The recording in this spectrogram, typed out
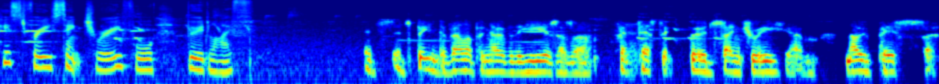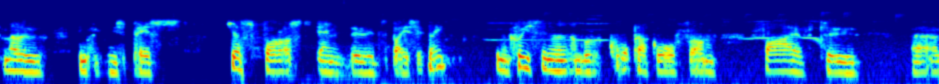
pest free sanctuary for bird life. It's, it's been developing over the years as a fantastic bird sanctuary. Um, no pests, no introduced pests, just forest and birds basically increasing the number of kōkako from five to uh,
